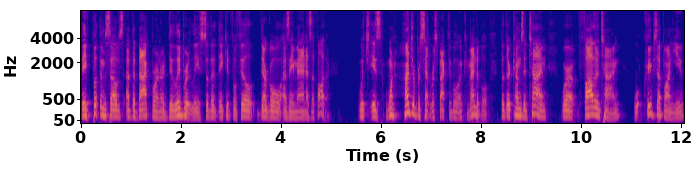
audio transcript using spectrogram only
They've put themselves at the back burner deliberately so that they can fulfill their goal as a man as a father which is 100% respectable and commendable. But there comes a time where father time creeps up on you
